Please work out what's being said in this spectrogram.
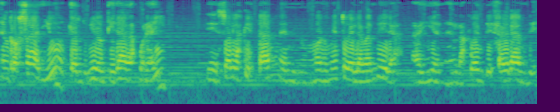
en Rosario, que anduvieron tiradas por ahí, eh, son las que están en el Monumento de la Bandera, ahí en, en, la Fuente esa grande.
